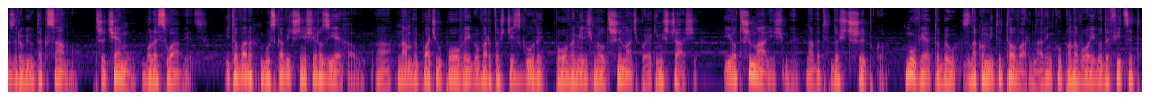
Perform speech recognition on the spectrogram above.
zrobił tak samo trzeciemu Bolesławiec. I towar błyskawicznie się rozjechał, a nam wypłacił połowę jego wartości z góry, połowę mieliśmy otrzymać po jakimś czasie. I otrzymaliśmy, nawet dość szybko. Mówię, to był znakomity towar, na rynku panował jego deficyt,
